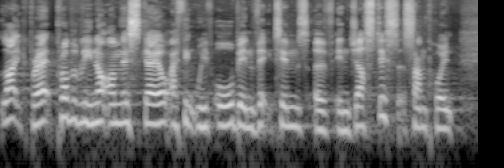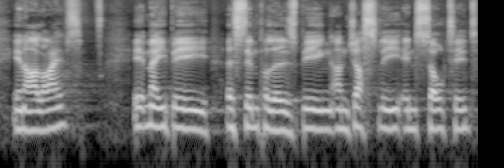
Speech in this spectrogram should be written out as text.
Like Brett, probably not on this scale. I think we've all been victims of injustice at some point in our lives. It may be as simple as being unjustly insulted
